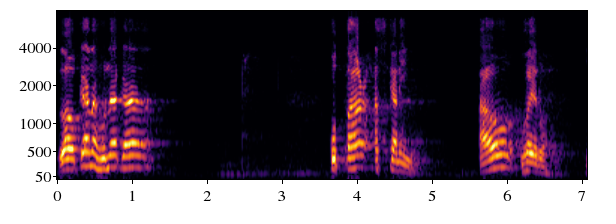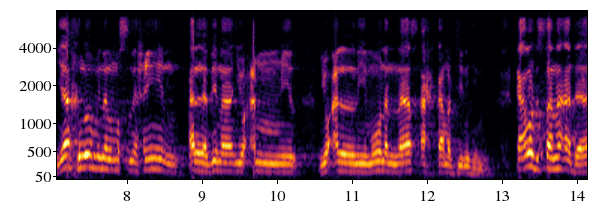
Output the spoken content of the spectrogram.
Lau kana hunaka qutta' askani au ghairuh yakhlu minal muslihin alladzina yu'ammil yu'allimuna an-nas ahkam dinihim. Kalau di sana ada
